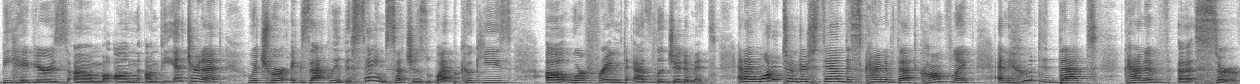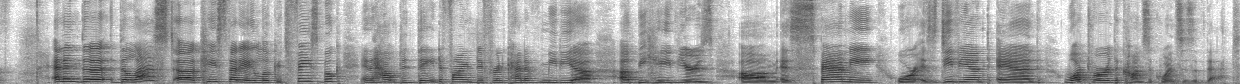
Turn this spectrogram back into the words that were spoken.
behaviors um, on, on the internet, which were exactly the same, such as web cookies, uh, were framed as legitimate. And I wanted to understand this kind of that conflict and who did that kind of uh, serve. And in the, the last uh, case study, I look at Facebook and how did they define different kind of media uh, behaviors um, as spammy or as deviant, and what were the consequences of that.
